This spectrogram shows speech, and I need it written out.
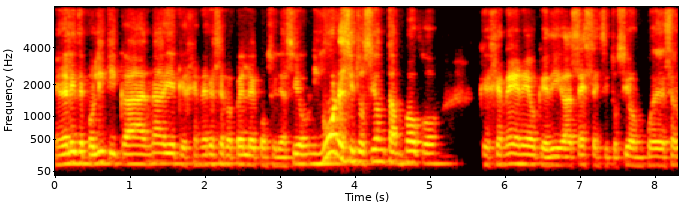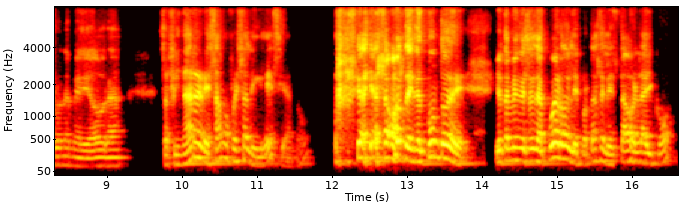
en la élite política nadie que genere ese papel de conciliación, ninguna institución tampoco que genere o que digas esta institución puede ser una mediadora. O sea, al final regresamos pues a la iglesia, ¿no? ya estamos en el punto de, yo también estoy de acuerdo en la importancia del Estado laico,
